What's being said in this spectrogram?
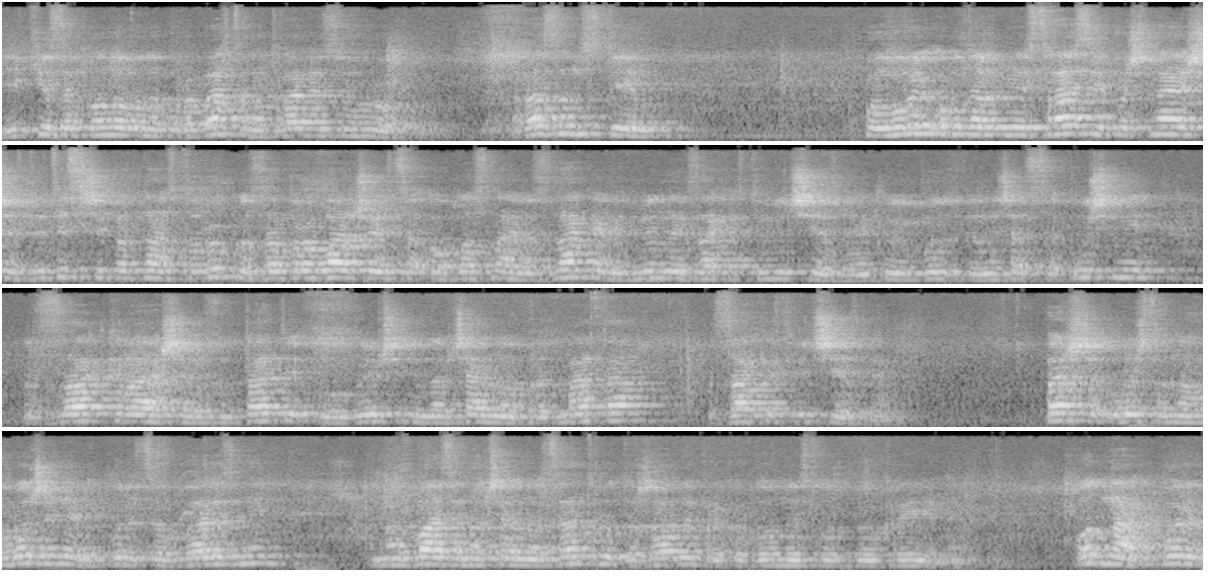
які заплановано провести на травні цього року. Разом з тим, голови облдержадміністрації, починаючи з 2015 року, запроваджується обласна відзнака відмінних захисту вітчизни, якою будуть визначатися учні за кращі результати у вивченні навчального предмета захист вітчизни. Перше урочисте нагородження відбудеться в березні на базі навчального центру Державної прикордонної служби України. Однак поряд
